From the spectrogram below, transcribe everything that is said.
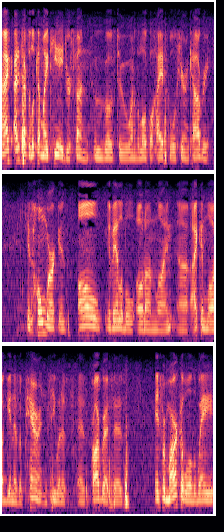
I, I just have to look at my teenager son who goes to one of the local high schools here in Calgary. His homework is all available out online. Uh, I can log in as a parent and see what his, his progress is. It's remarkable the way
